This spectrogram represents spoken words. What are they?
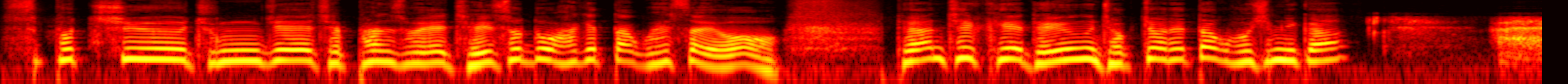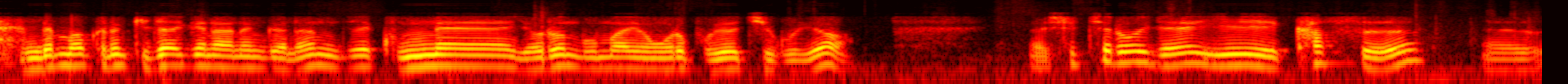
스포츠 중재 재판소에 제소도 하겠다고 했어요. 대한체육회 대응은 적절했다고 보십니까? 아, 근데 뭐 그런 기자회견 하는 거는 이제 국내 여론 무마용으로 보여지고요. 어, 실제로 이제 이 카스, 어,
